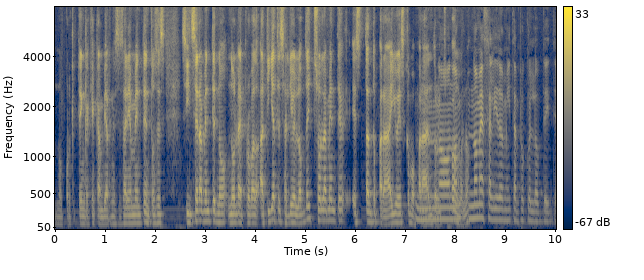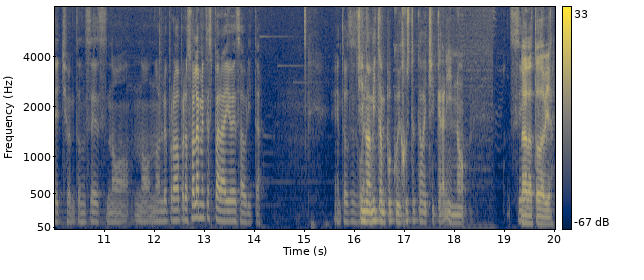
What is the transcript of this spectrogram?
no porque tenga que cambiar necesariamente. Entonces, sinceramente no, no la he probado. ¿A ti ya te salió el update? ¿Solamente es tanto para iOS como para Android? No, no, no, me ha salido a mí tampoco el update, de hecho. Entonces, no, no, no lo he probado, pero solamente es para iOS ahorita. Entonces, sí, no, a mí tampoco. Y justo acabo de checar y no. Nada todavía.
